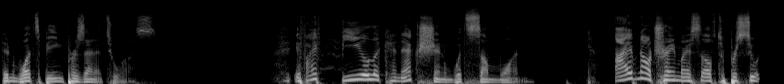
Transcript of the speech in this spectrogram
than what's being presented to us. If I feel a connection with someone, I've now trained myself to pursue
